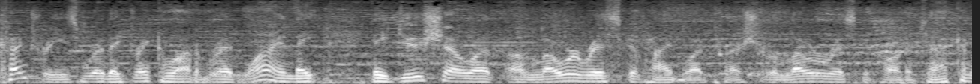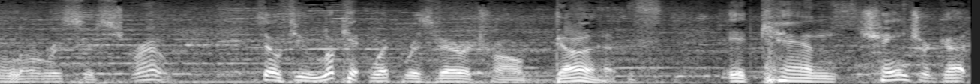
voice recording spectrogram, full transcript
countries where they drink a lot of red wine, they, they do show a, a lower risk of high blood pressure, a lower risk of heart attack, and a lower risk of stroke. So if you look at what resveratrol does, it can change your gut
